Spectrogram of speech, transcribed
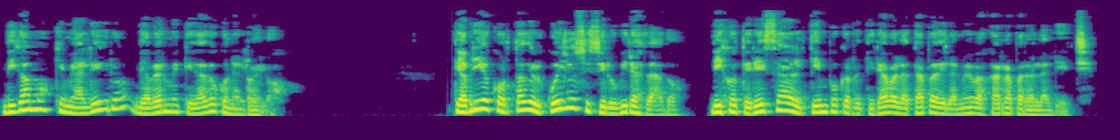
Digamos que me alegro de haberme quedado con el reloj. Te habría cortado el cuello si se lo hubieras dado, dijo Teresa al tiempo que retiraba la tapa de la nueva jarra para la leche.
